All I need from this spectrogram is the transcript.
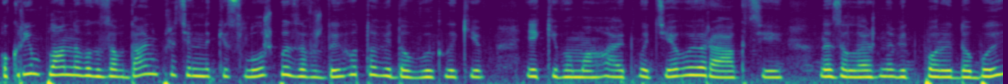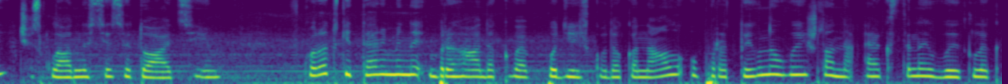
Окрім планових завдань, працівники служби завжди готові до викликів, які вимагають миттєвої реакції, незалежно від пори доби чи складності ситуації. В короткі терміни бригада КВЕП Подільськводоканалу оперативно вийшла на екстрений виклик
